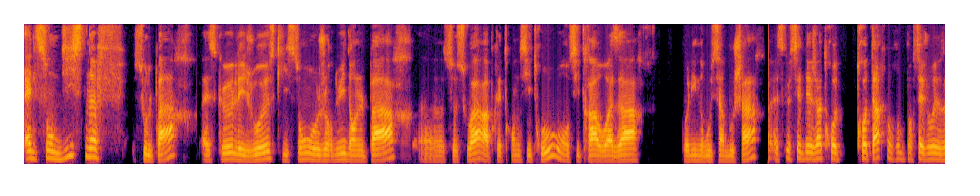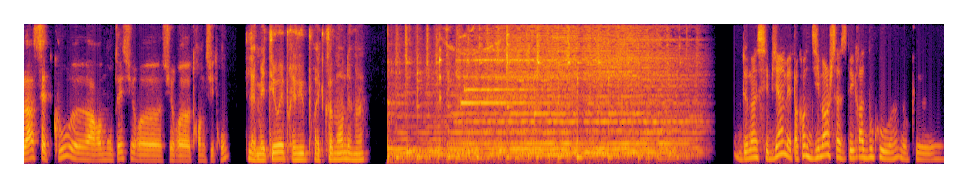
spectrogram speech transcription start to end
Elles sont 19 sous le par. Est-ce que les joueuses qui sont aujourd'hui dans le par euh, ce soir, après 36 trous, on citera au hasard Pauline Roussin-Bouchard, est-ce que c'est déjà trop, trop tard pour, pour ces joueuses-là? 7 coups euh, à remonter sur, euh, sur euh, 36 trous? La météo est prévue pour être comment demain? Demain, c'est bien, mais par contre, dimanche, ça se dégrade beaucoup. hein, donc, euh,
